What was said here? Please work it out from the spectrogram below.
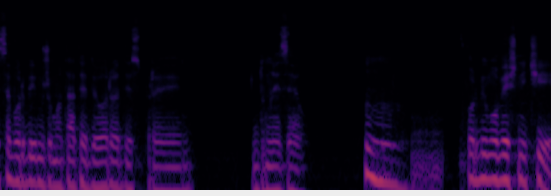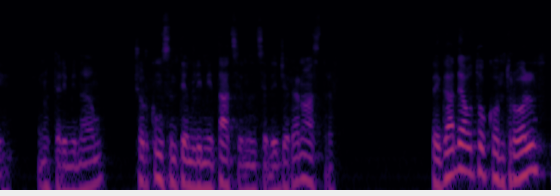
Hai să vorbim jumătate de oră despre Dumnezeu. Mm. Vorbim o veșnicie și nu terminăm. Și oricum suntem limitați în înțelegerea noastră. Legat de autocontrol,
